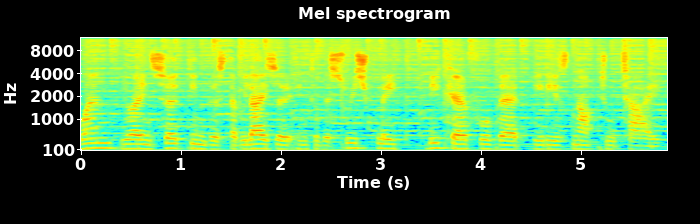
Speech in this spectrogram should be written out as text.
When you are inserting the stabilizer into the switch plate, be careful that it is not too tight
